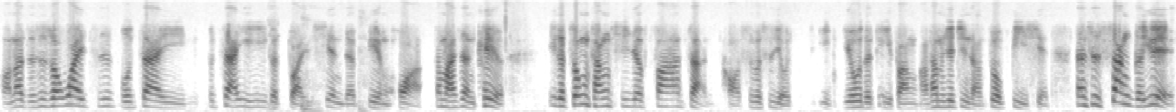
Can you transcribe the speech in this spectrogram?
哦。那只是说外资不在意不在意一个短线的变化，他们还是很 care 一个中长期的发展，好是不是有隐忧的地方啊？他们就进场做避险。但是上个月，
